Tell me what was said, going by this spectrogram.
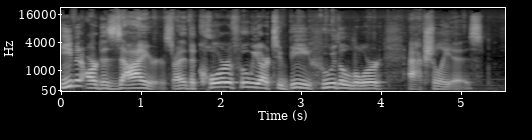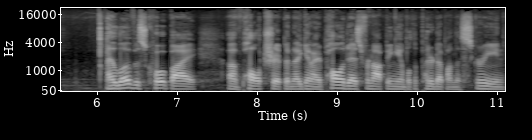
even our desires, right? The core of who we are to be, who the Lord actually is. I love this quote by uh, Paul Tripp, and again, I apologize for not being able to put it up on the screen.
